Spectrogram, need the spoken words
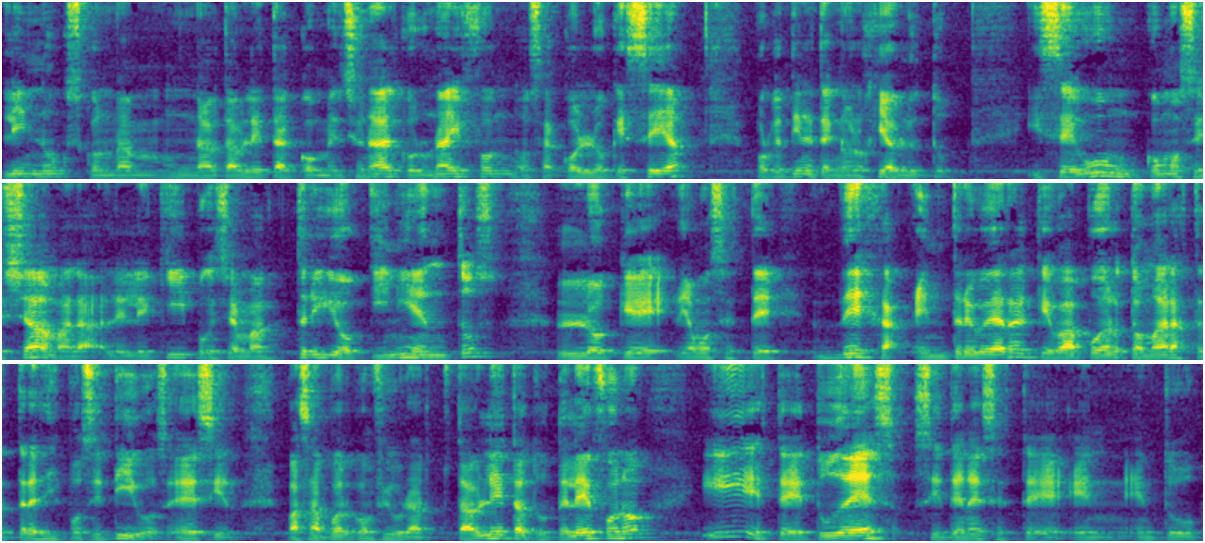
Linux, con una, tableta convencional, con un iPhone, o sea, con lo que sea, porque tiene tecnología Bluetooth. Y según cómo se llama el equipo, que se llama Trio 500, lo que digamos este deja entrever que va a poder tomar hasta tres dispositivos. Es decir vas a poder configurar tu tableta tu teléfono y este tu DES si tenés este en, tu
